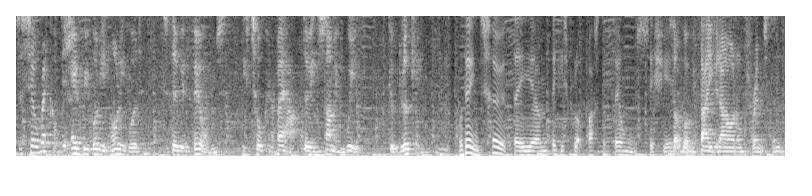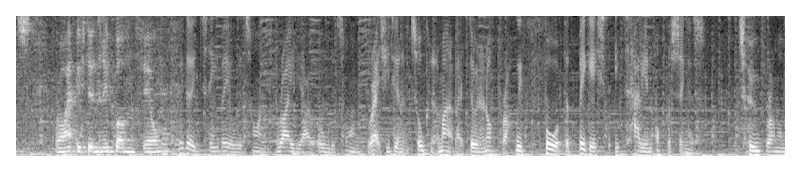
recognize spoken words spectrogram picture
to sell records. Everybody in Hollywood to do with films is talking about doing something with good looking. We're doing two of the um, biggest blockbuster films this year. So, well, with David Arnold, for instance, right, who's doing the new Bond film. We're doing TV all the time, radio all the time. We're actually doing, talking at the moment about doing an opera with four of the biggest Italian opera singers, two drum and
